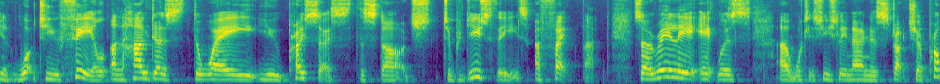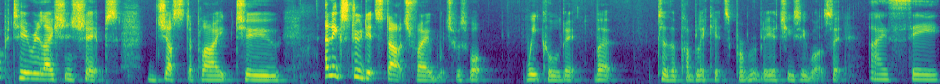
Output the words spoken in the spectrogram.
you know, what do you feel, and how does the way you process the starch to produce these affect that? So really, it was uh, what is usually known as structure-property relationships, just applied to an extruded starch foam, which was what we called it, but to the public, it's probably a cheesy Wotsit. I see.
